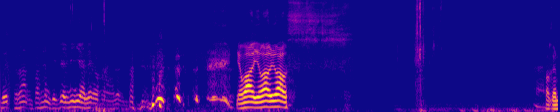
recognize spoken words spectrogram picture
เบิดเท่านั้นปานนั้นอยากได้เมียแล้วเอาหาแล้วอย่าว่าอย่าว่าอย่าว่าพากัน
